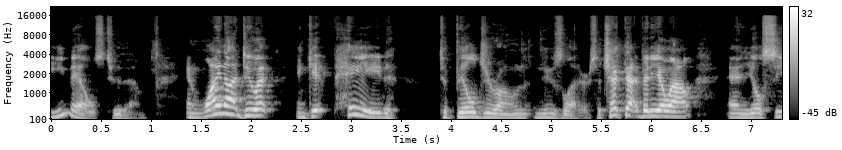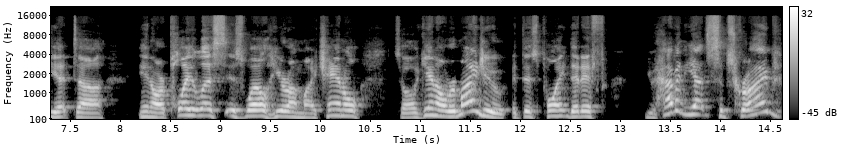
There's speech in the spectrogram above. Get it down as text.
emails to them. And why not do it and get paid to build your own newsletter? So check that video out and you'll see it uh, in our playlist as well here on my channel. So again, I'll remind you at this point that if you haven't yet subscribed,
